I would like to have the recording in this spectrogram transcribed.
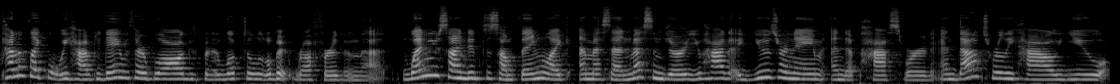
kind of like what we have today with our blogs, but it looked a little bit rougher than that. When you signed into something like MSN Messenger, you had a username and a password, and that's really how you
